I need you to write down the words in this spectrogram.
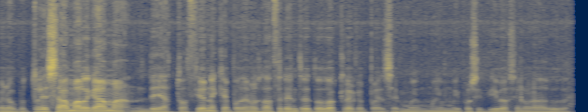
bueno, pues toda esa amalgama de actuaciones que podemos hacer entre todos creo que pueden ser muy, muy, muy positivas, sin lugar a dudas.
